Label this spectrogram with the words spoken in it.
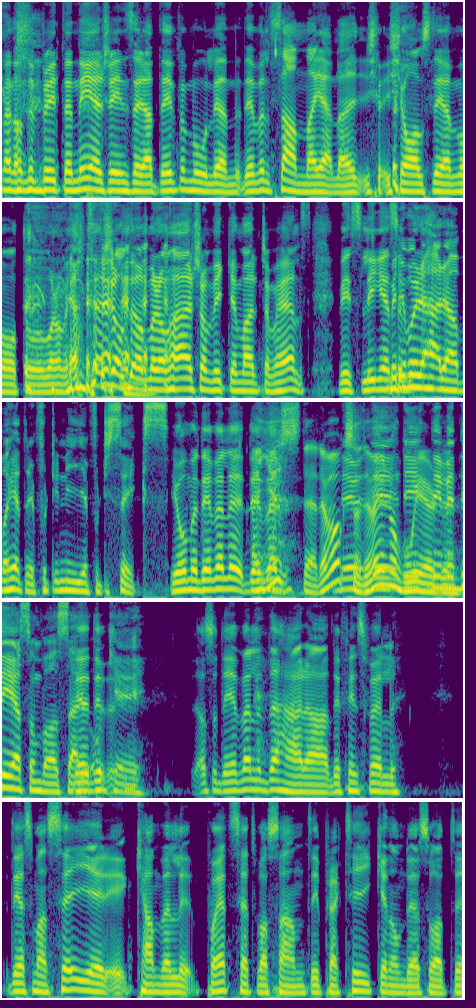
Men om du bryter ner så inser du att det är förmodligen, det är väl samma jävla Charles Demot och vad de heter som dömer de här som vilken match som helst. Visserligen Men det så... var ju det här, vad heter det, 49-46. Jo men det är väl... Det är Ja, väl just det, det var också, det, var ju någon det, weird... det är väl det som var såhär, Det- det- okej. Alltså det är väl det här, äh, det finns väl det som han säger kan väl på ett sätt vara sant i praktiken om det är så att äh,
